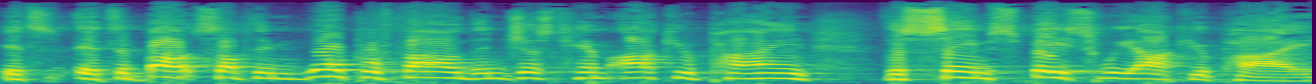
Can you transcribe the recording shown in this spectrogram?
it's, it's about something more profound than just him occupying the same space we occupy.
